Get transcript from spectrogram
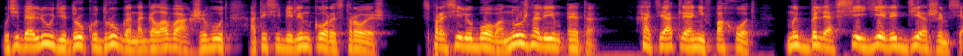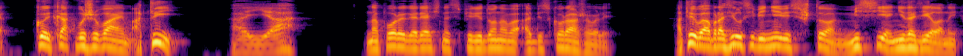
У тебя люди друг у друга на головах живут, а ты себе линкоры строишь. Спроси любого, нужно ли им это? Хотят ли они в поход? Мы, бля, все еле держимся. Кое-как выживаем, а ты? А я? Напоры горячность Спиридонова обескураживали. А ты вообразил себе не весь что, мессия недоделанный,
